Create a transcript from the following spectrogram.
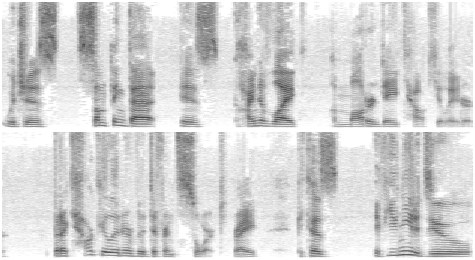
which is something that is kind of like a modern day calculator, but a calculator of a different sort, right? Because if you need to do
